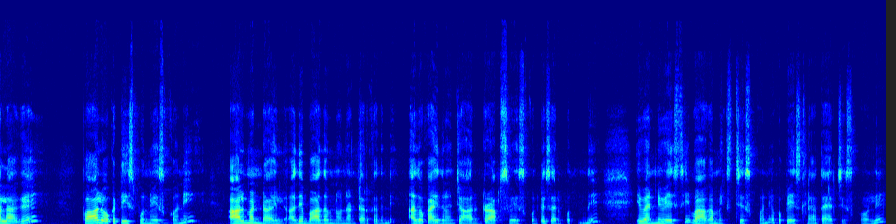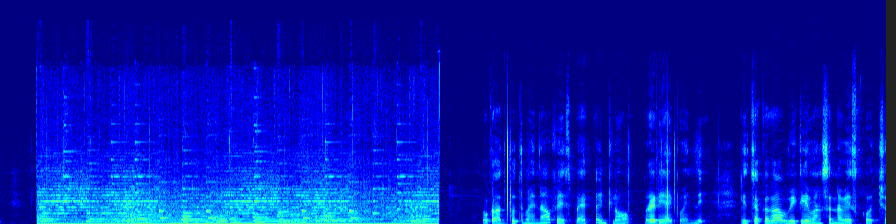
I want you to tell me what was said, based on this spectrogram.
అలాగే పాలు ఒక టీ స్పూన్ వేసుకొని ఆల్మండ్ ఆయిల్ అదే బాదం నూనె అంటారు కదండి అది ఒక ఐదు నుంచి ఆరు డ్రాప్స్ వేసుకుంటే సరిపోతుంది. ఇవన్నీ వేసి బాగా మిక్స్ చేసుకొని ఒక పేస్ట్లా తయారు చేసుకోవాలి. ఒక అద్భుతమైన ఫేస్ ప్యాక్ ఇంట్లో రెడీ అయిపోయింది. ఇది చక్కగా వీక్లీ వన్స్ అన్న వేసుకోవచ్చు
